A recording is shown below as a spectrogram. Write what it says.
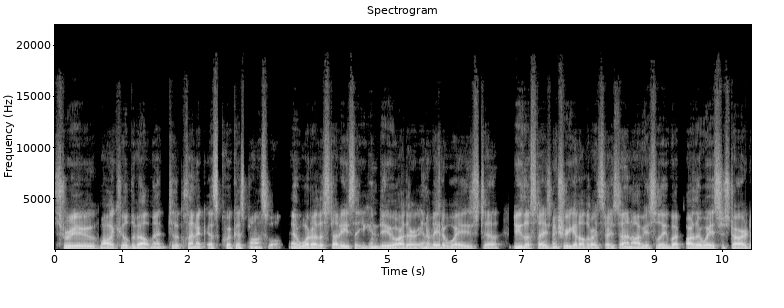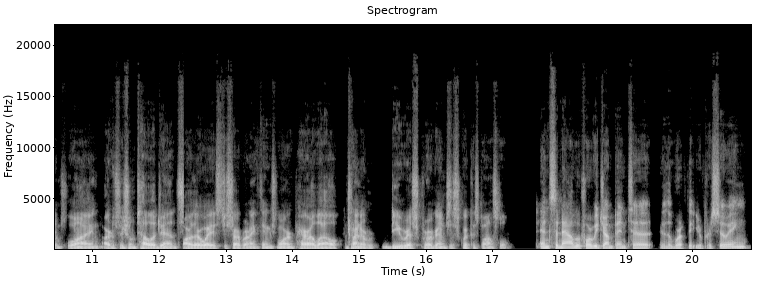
through molecule development to the clinic as quick as possible. And what are the studies that you can do? Are there innovative ways to do those studies? Make sure you get all the right studies done, obviously, but are there ways to start employing artificial intelligence? Are there ways to start running things more in parallel and trying to de risk programs as quick as possible? And so now, before we jump into the work that you're pursuing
